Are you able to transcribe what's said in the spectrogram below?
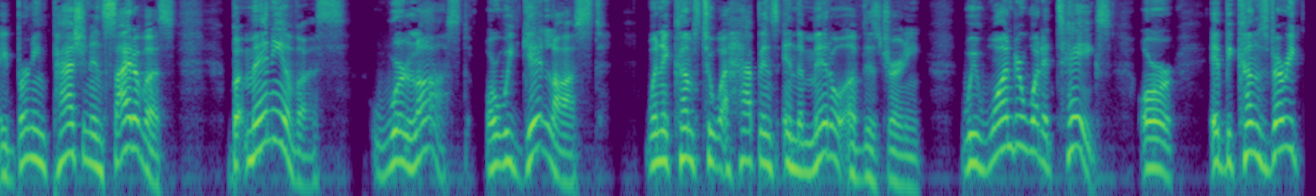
a burning passion inside of us. But many of us, we're lost or we get lost when it comes to what happens in the middle of this journey. We wonder what it takes or it becomes very,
